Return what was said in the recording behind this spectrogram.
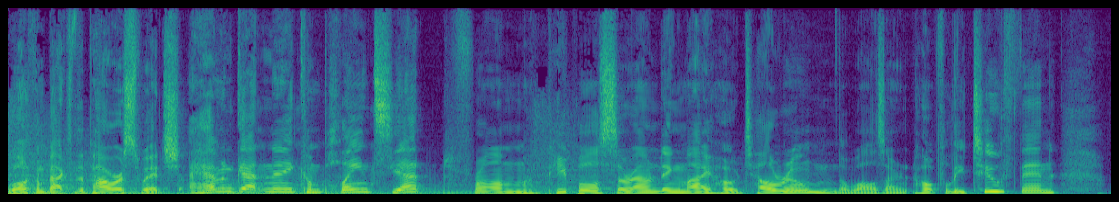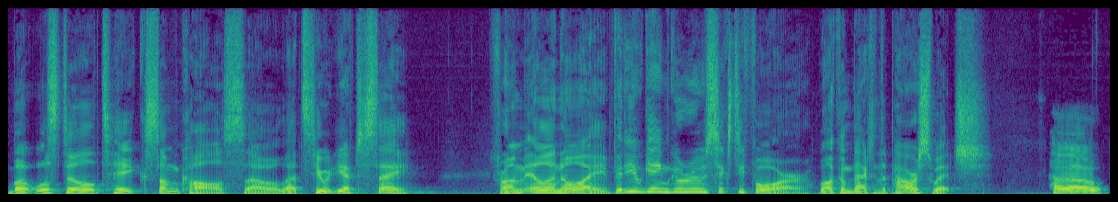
Welcome back to the PowerSwitch. I haven't gotten any complaints yet from people surrounding my hotel room. The walls aren't hopefully too thin, but we'll still take some calls. So let's see what you have to say. From Illinois, Video Game Guru 64. Welcome back to the PowerSwitch. Hello.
